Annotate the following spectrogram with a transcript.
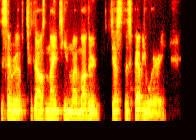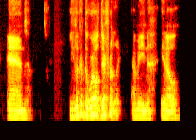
December of 2019, my mother just this February. And you look at the world differently. I mean, you know,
